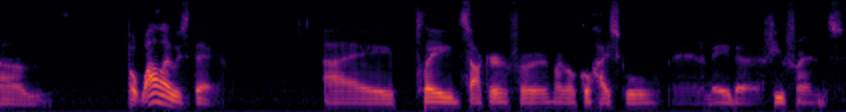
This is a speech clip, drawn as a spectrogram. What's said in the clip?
Um, but while I was there, I played soccer for my local high school and I made a few friends.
